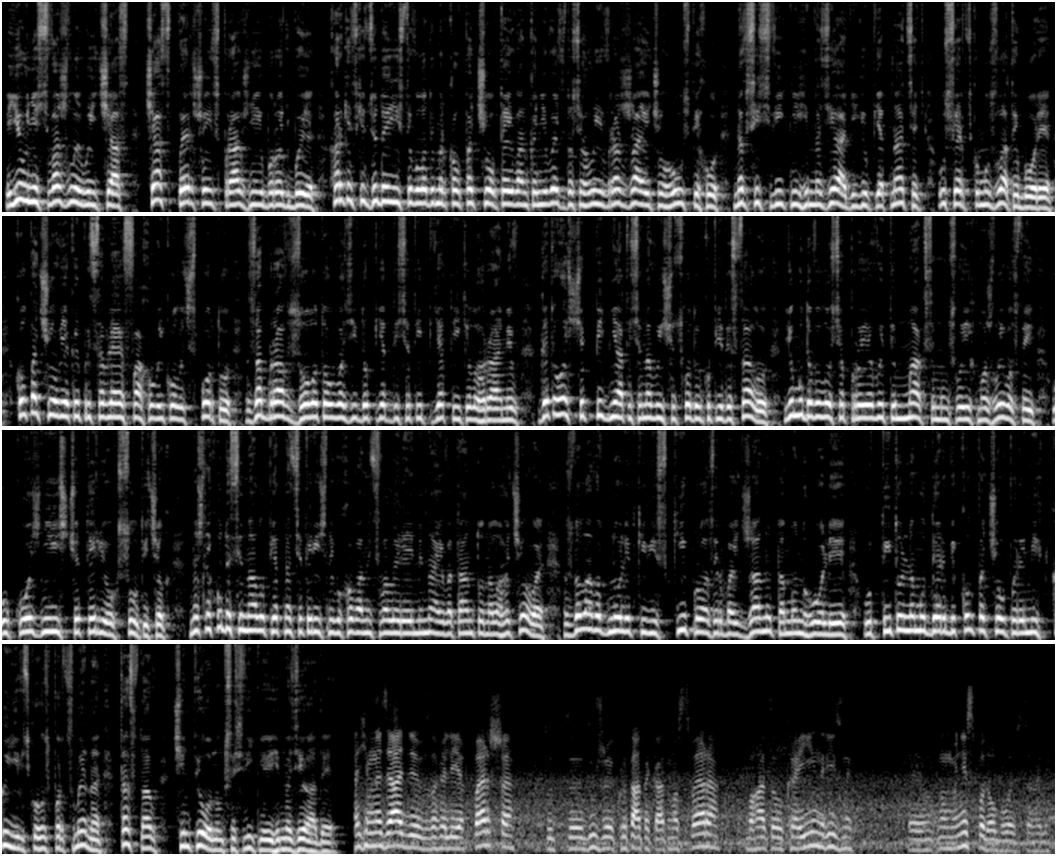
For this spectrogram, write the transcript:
Юність важливий час, час першої справжньої боротьби. Харківські дзюдоїсти Володимир Колпачов та Іван Канівець досягли вражаючого успіху на всесвітній гімназіаді Ю-15 у сербському Златиборі. Колпачов, який представляє фаховий коледж спорту, забрав золото у вазі до 55 кілограмів. Для того, щоб піднятися на вищу сходинку п'єдесталу, йому довелося проявити максимум своїх можливостей у кожній із чотирьох сутичок. На шляху до фіналу 15-річний вихованець Валерія Мінаєва та Антона Лагачова здолав однолітків із Кіпру, Азербайджану та Монголії. У титульному дербі Колпачов переміг київського спортсмена та став чемпіоном всесвітньої гімназіади. На гімназіаді взагалі вперше. Тут е, дуже крута така атмосфера, багато країн різних. Е, Ну, мені сподобалось взагалі.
